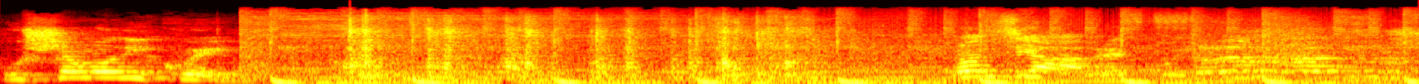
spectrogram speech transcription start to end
Usciamo di qui. Non si apre qui.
